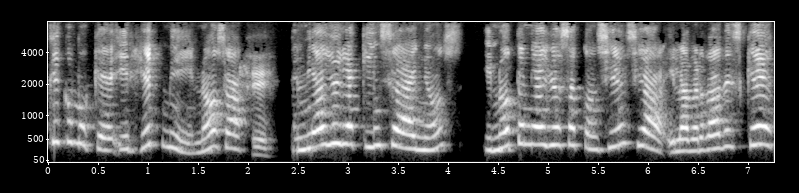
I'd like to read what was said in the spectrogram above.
que como que it hit me, ¿no? O sea, tenía yo ya 15 años y no tenía yo esa conciencia. Y la verdad es que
